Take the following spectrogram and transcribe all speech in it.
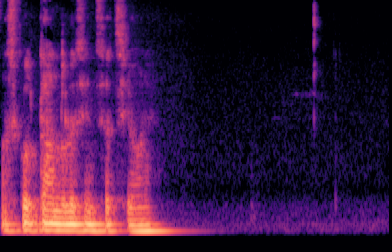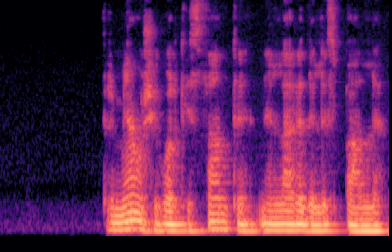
ascoltando le sensazioni. Fermiamoci qualche istante nell'area delle spalle.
